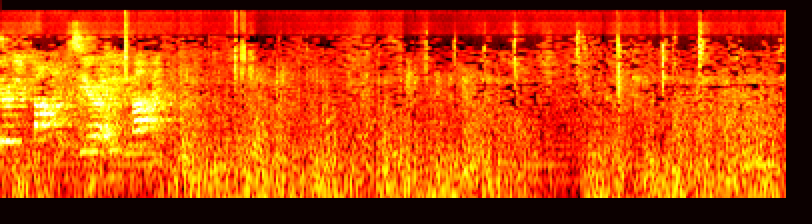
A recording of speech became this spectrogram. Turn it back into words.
35, 085.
